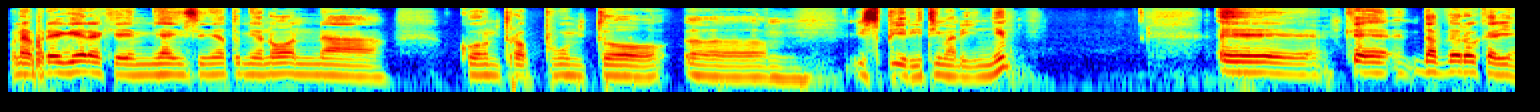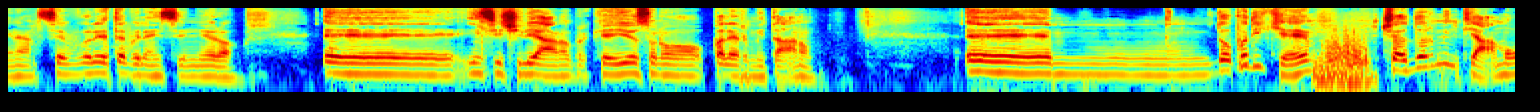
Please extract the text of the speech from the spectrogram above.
una preghiera che mi ha insegnato mia nonna contro appunto uh, gli spiriti maligni, e che è davvero carina, se volete ve la insegnerò, e in siciliano perché io sono palermitano. E, dopodiché ci addormentiamo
